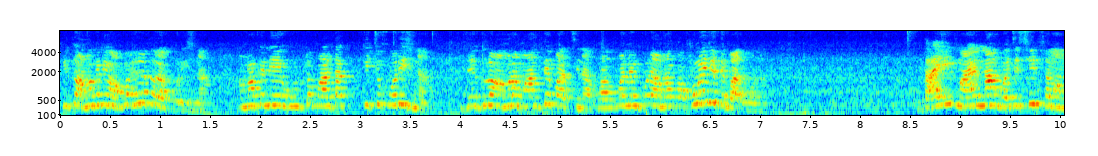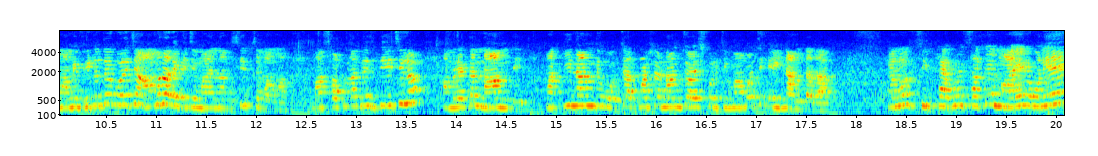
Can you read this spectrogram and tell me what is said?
কিন্তু আমাকে নিয়ে অবহেলা তোরা করিস না। আমাকে নিয়ে উল্টো পাল্টা কিছু করিস না, যেগুলো আমরা মানতে পারছি না। ভগবানের উপরে আমরা কখনোই যেতে পারব না। তাই মায়ের নাম হয়েছে শিব শ্যামা আমি ভিডিওতে বলেছি আমরা রেখেছি মায়ের নাম শিব শ্যামা মা স্বপ্নাদেশ দিয়েছিল আমরা একটা নাম দিই। মা কি নাম দেবো? চার পাঁচটা নাম চয়েস করেছি। মা বলছে এই নামটা রাখ কেন? শিব ঠাকুরের সাথে মায়ের অনেক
